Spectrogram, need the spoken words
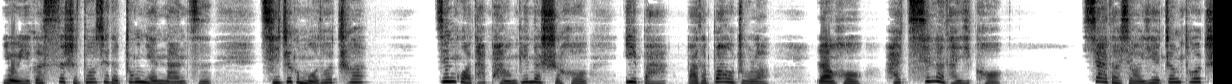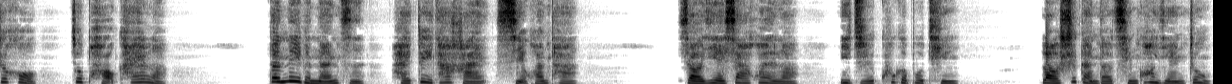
有一个四十多岁的中年男子骑着个摩托车，经过他旁边的时候，一把把他抱住了，然后还亲了他一口，吓到小叶挣脱之后就跑开了。但那个男子还对他喊喜欢他，小叶吓坏了，一直哭个不停。老师感到情况严重，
